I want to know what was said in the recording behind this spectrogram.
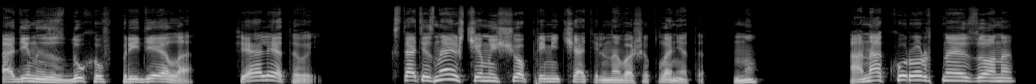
один из духов предела, фиолетовый. Кстати, знаешь, чем еще примечательна ваша планета? Ну? Она курортная зона.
